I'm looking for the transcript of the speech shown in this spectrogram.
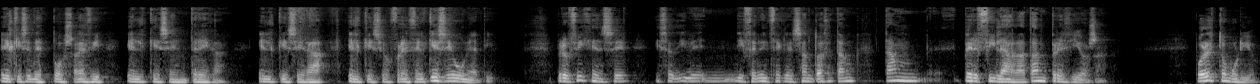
el que se desposa, es decir, el que se entrega, el que se da, el que se ofrece, el que se une a ti. Pero fíjense esa diferencia que el santo hace tan, tan perfilada, tan preciosa. Por esto murió,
